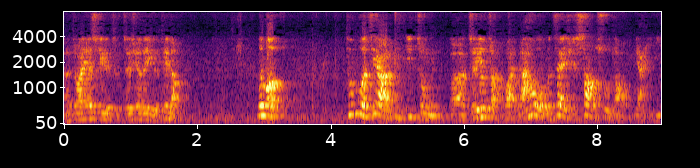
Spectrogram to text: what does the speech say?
啊，这完全是一个哲哲学的一个推导。那么，通过这样一种啊哲学转换，然后我们再去上溯到两仪。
